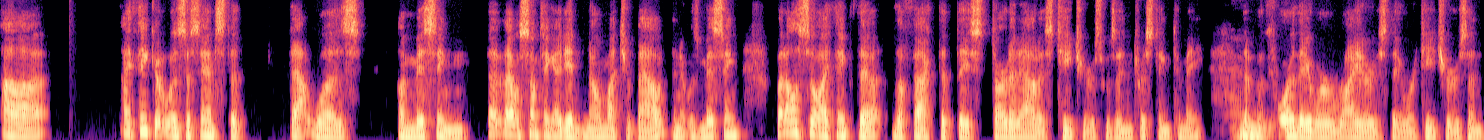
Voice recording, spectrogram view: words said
uh, I think it was a sense that that was a missing, that, was something I didn't know much about and it was missing. But also, I think that the fact that they started out as teachers was interesting to me. Mm. That before they were writers, they were teachers, and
